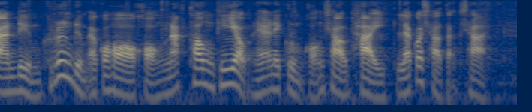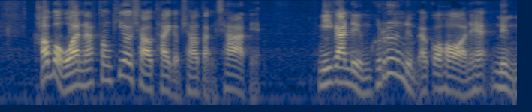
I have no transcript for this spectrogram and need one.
การดื่มเครื่องดื่มแอลกอฮอล์ของนักท่องเที่ยวนะในกลุ่มของชาวไทยและก็ชาวต่างชาติ เขาบอกว่านักท่องเที่ยวชาวไทยกับชาวต่างชาติเนี่ยมีการดื่มเครื่องดื่มแอลกอฮอล์นะฮะหนึ่ง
